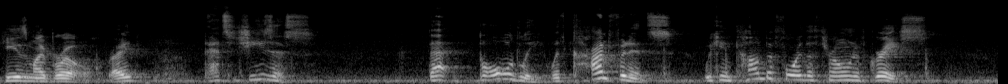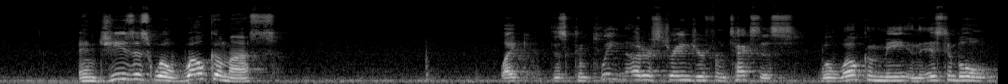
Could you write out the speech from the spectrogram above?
he is my bro, right? That's Jesus that boldly, with confidence, we can come before the throne of grace. And Jesus will welcome us like this complete and utter stranger from Texas will welcome me in the Istanbul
